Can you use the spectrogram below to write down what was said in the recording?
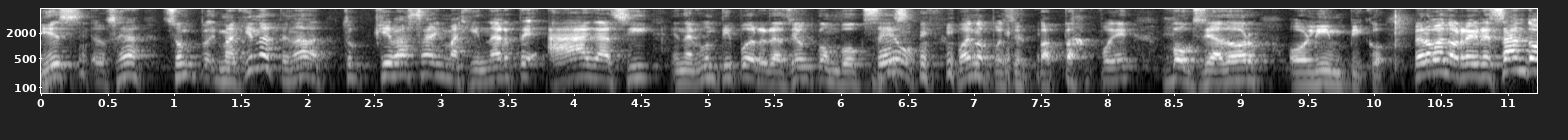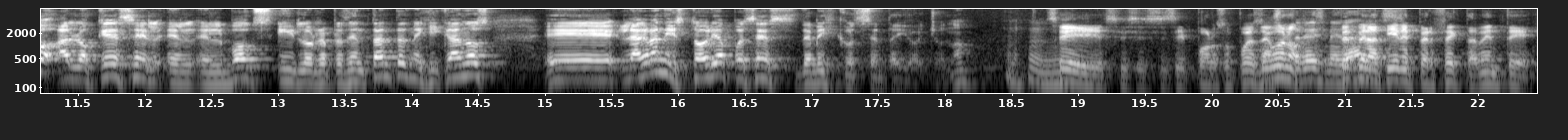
Y es, o sea, son, imagínate nada, ¿tú qué vas a imaginarte a Agassi en algún tipo de relación con boxeo? Bueno, pues el papá fue boxeador olímpico. Pero bueno, regresando a lo que es el, el- el box y los representantes mexicanos, eh, la gran historia pues es de México 68, ¿no? Sí, sí, sí, sí, sí, por supuesto. Y bueno, Pepe la tiene perfectamente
